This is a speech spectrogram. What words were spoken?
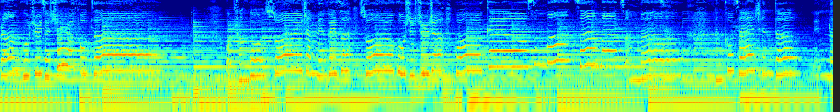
让过去再失而复得？缠绵悱恻，所有故事曲折，我该要怎么怎么怎么，能够再见到你呢？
